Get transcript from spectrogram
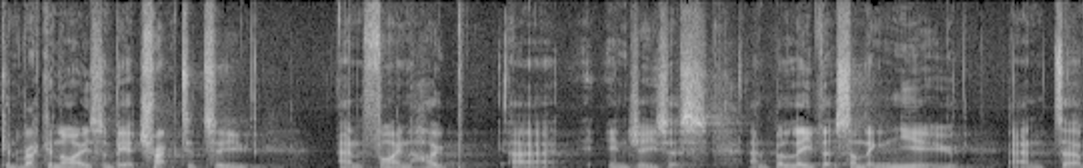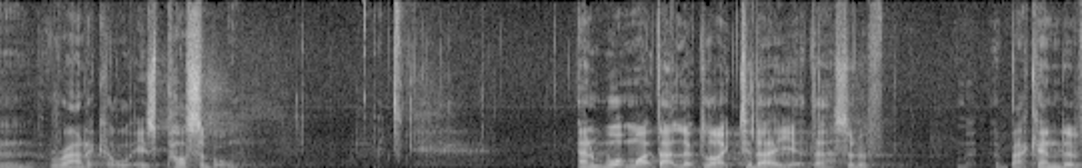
can recognize and be attracted to and find hope uh, in Jesus and believe that something new and um, radical is possible. And what might that look like today at the sort of back end of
